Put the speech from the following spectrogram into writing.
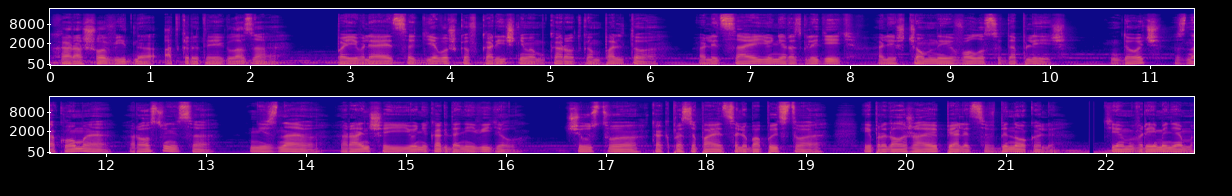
хорошо видно открытые глаза. Появляется девушка в коричневом коротком пальто. Лица ее не разглядеть, лишь темные волосы до плеч. Дочь? Знакомая? Родственница? Не знаю, раньше ее никогда не видел. Чувствую, как просыпается любопытство, и продолжаю пялиться в бинокль. Тем временем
